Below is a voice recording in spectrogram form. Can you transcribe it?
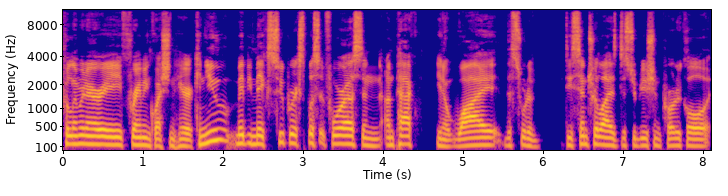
preliminary framing question here, can you maybe make super explicit for us and unpack, you know, why this sort of decentralized distribution protocol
